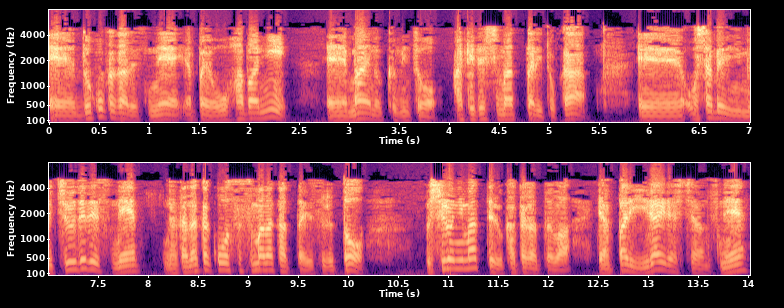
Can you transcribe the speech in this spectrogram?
えーどこかがですね、やっぱり大幅に、えー前の組と開けてしまったりとか、えおしゃべりに夢中でですね、なかなかこう進まなかったりすると、後ろに待ってる方々は、やっぱりイライラしちゃうんですね。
